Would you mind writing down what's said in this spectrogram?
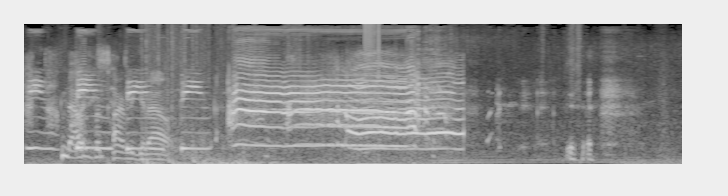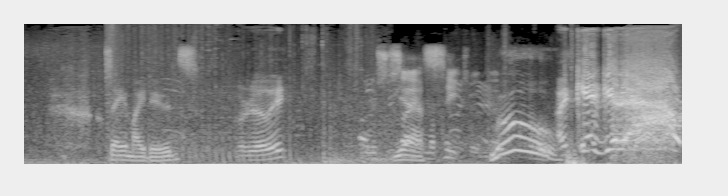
Now's the time to get out. Say, my dudes. Really? Oh, Yes. saying on repeat to him. Move! I can't get out!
